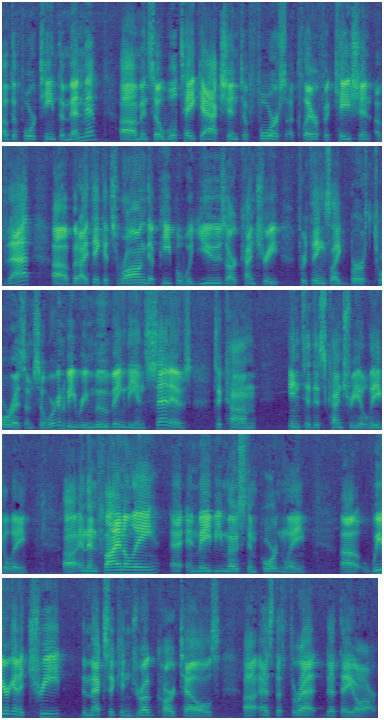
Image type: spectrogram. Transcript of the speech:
of the 14th Amendment. Um, and so we'll take action to force a clarification of that. Uh, but I think it's wrong that people would use our country for things like birth tourism. So we're going to be removing the incentives to come into this country illegally. Uh, and then finally, and maybe most importantly, uh, we are going to treat the Mexican drug cartels uh, as the threat that they are.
